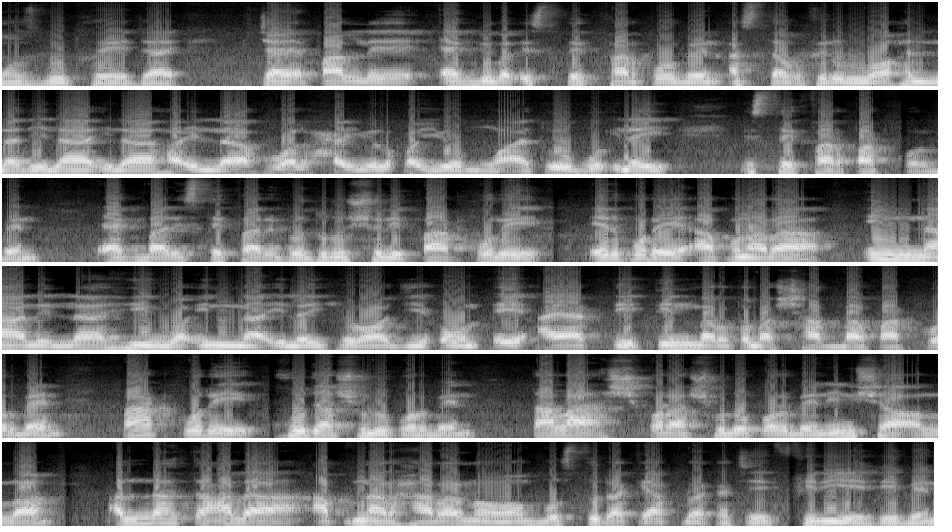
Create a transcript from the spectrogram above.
মজবুত হয়ে যায়। চাই পারলে এক দুবার পাঠ করবেন। একবার পাঠ করে, এরপরে আপনারা ইন্না লিল্লাহি ওয়া ইন্না ইলাইহি এই আয়াতটি তিনবার অথবা সাতবার পাঠ করবেন। পাঠ করে খোঁজা শুরু করবেন, তালাশ করা শুরু করবেন, ইনশাআল্লাহ। আল্লাহ তালা আপনার হারানো বস্তুটাকে আপনার কাছে ফিরিয়ে দিবেন।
